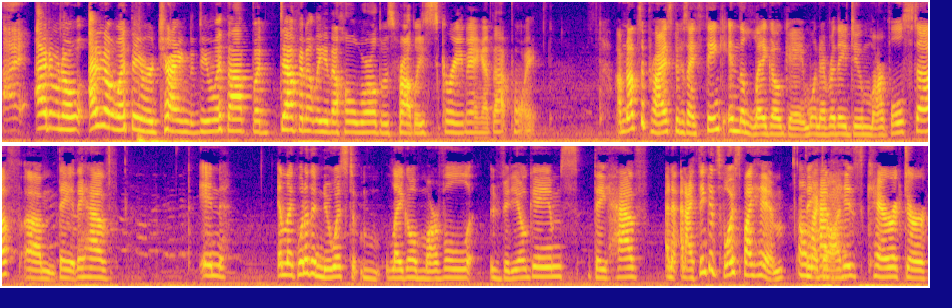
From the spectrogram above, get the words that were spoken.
I I don't know. I don't know what they were trying to do with that, but definitely the whole world was probably screaming at that point. I'm not surprised because I think in the Lego game, whenever they do Marvel stuff, um, they they have in in like one of the newest Lego Marvel video games, they have and and I think it's voiced by him. Oh they my have God. his character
